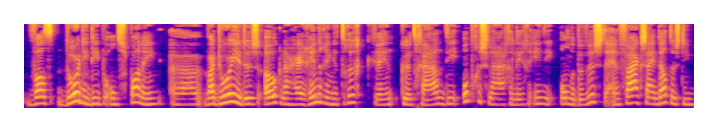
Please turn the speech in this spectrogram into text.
Wat door die diepe ontspanning, uh, waardoor je dus ook naar herinneringen terug kunt gaan die opgeslagen liggen in die onderbewuste. En vaak zijn dat dus die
